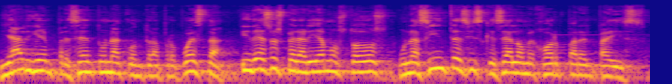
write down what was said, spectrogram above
y alguien presenta una contrapropuesta. Y de eso esperaríamos todos una síntesis que sea lo mejor para el país.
